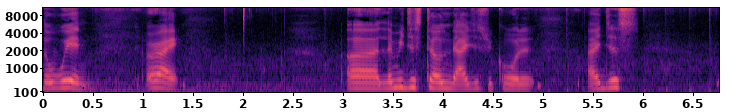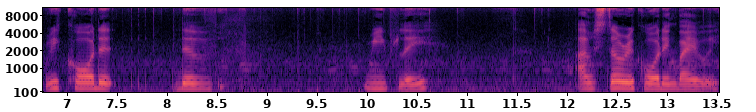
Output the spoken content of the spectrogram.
the win. Alright. Uh, let me just tell him that I just recorded. I just recorded the replay. I'm still recording by the way.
